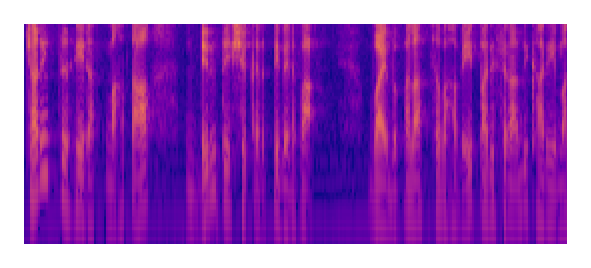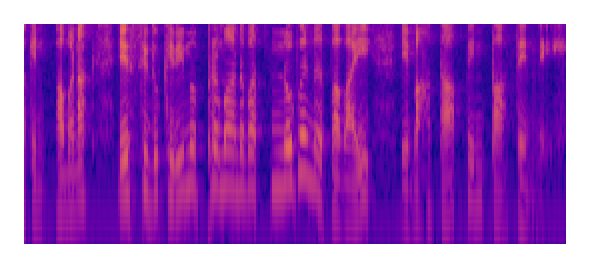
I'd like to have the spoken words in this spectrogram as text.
චරිත හේරත් මහතා නිර්දේශ කර තිබෙනවා. වයිබ පළත් සභාවේ පරිසර අධිකාරිය මකින් පමණක් ඒ සිදු කිරීම ප්‍රමාණවත් නොවන බවයි ඒ මහතා පෙන්පා දෙන්නේ.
